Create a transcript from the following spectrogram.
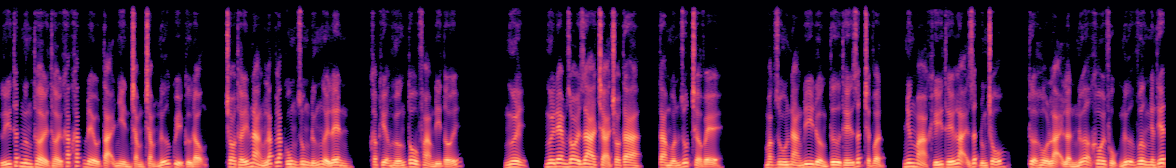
Lý thất ngưng thời thời khắc khắc đều tại nhìn chằm chằm nữ quỷ cử động, cho thấy nàng lắc lắc ung dung đứng người lên, khập khiễng hướng tô phàm đi tới. Ngươi, ngươi đem roi ra trả cho ta, ta muốn rút trở về. Mặc dù nàng đi đường tư thế rất chật vật, nhưng mà khí thế lại rất đúng chỗ, tựa hồ lại lần nữa khôi phục nữ vương nhân thiết.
